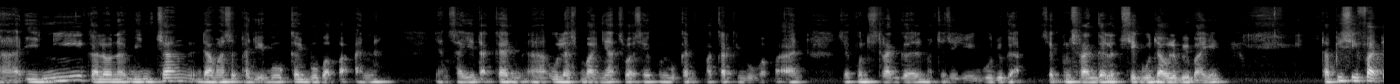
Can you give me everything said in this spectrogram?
Ha, ini kalau nak bincang dah masuk tajuk ibu ke ibu bapaan lah. yang saya takkan uh, ulas banyak sebab saya pun bukan pakar ibu bapaan. Saya pun struggle macam cikgu juga. Saya pun struggle atau cikgu jauh lebih baik. Tapi sifat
